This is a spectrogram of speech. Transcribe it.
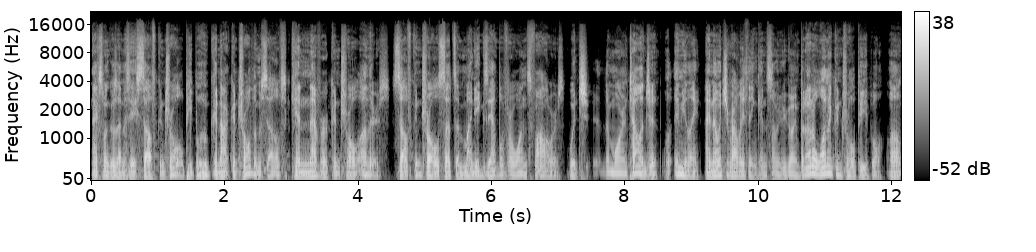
Next one goes on to say self control. People who cannot control themselves can never control others. Self control sets a mighty example for one's followers, which the more intelligent will emulate. I know what you're probably thinking. Some of you are going, but I don't want to control people. Well,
